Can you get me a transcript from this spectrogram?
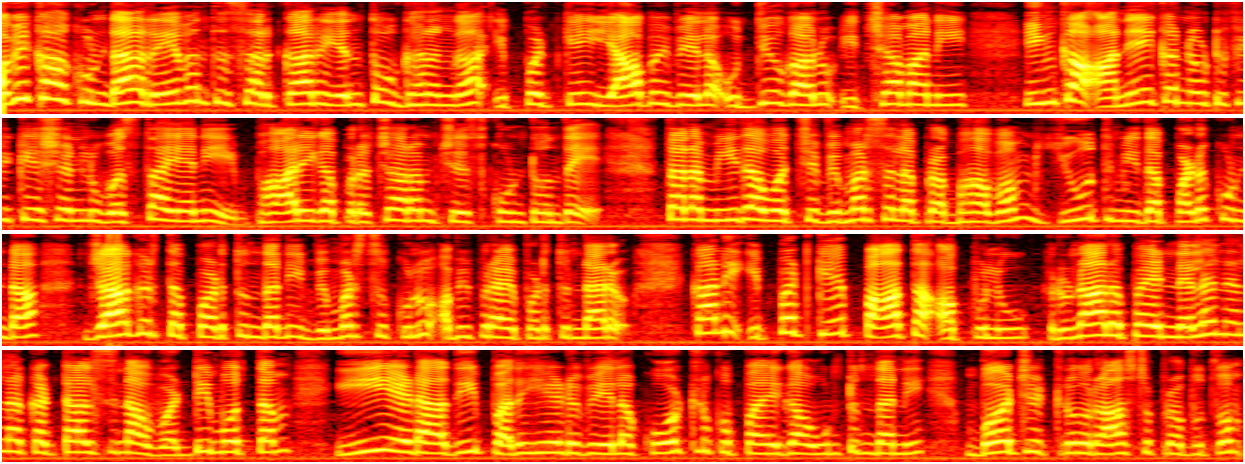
అవి కాకుండా రేవంత్ సర్కార్ ఎంతో ఘనంగా ఇప్పటికే యాభై వేల ఉద్యోగాలు ఇచ్చామని ఇంకా అనేక నోటిఫికేషన్లు వస్తాయని భారీగా ప్రచారం చేసుకుంటోంది. తన మీద వచ్చే విమర్శల ప్రభావం యూత్ మీద పడకుండా జాగ్రత్త పడుతుందని విమర్శకులు అభిప్రాయపడుతున్నారు. కానీ ఇప్పటికే పాత అప్పులు రుణాలపై నెల నెల కట్టాల్సిన వడ్డీ మొత్తం ఈ ఏడాది పదిహేడు వేల కోట్లకు పైగా ఉంటుందని బడ్జెట్లో రాష్ట్ర ప్రభుత్వం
